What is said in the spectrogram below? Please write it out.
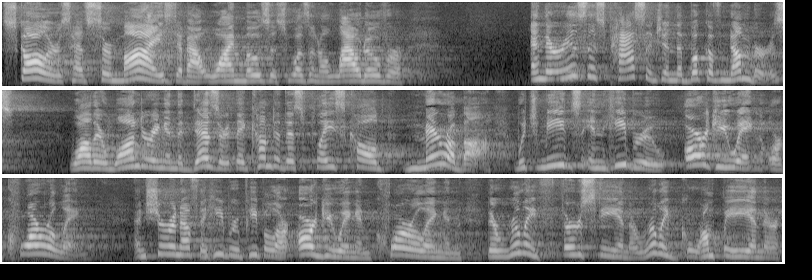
Scholars have surmised about why Moses wasn't allowed over. And there is this passage in the book of Numbers while they're wandering in the desert, they come to this place called Meribah, which means in Hebrew arguing or quarreling. And sure enough, the Hebrew people are arguing and quarreling, and they're really thirsty and they're really grumpy, and they're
